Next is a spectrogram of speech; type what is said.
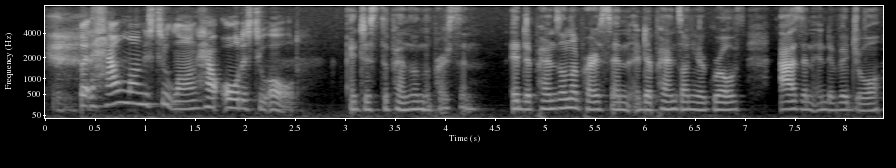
but how long is too long? How old is too old? It just depends on the person. It depends on the person. It depends on your growth as an individual.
